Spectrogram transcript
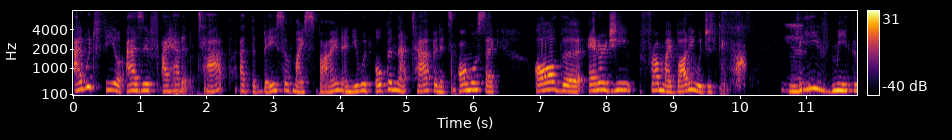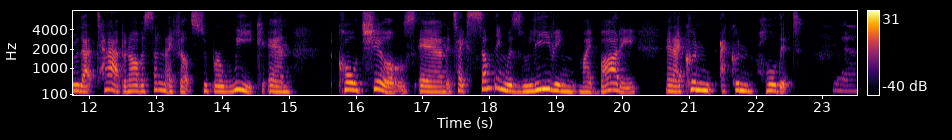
I would feel as if I had a tap at the base of my spine, and you would open that tap, and it's almost like all the energy from my body would just yeah. leave me through that tap. And all of a sudden, I felt super weak and cold chills, and it's like something was leaving my body, and I couldn't, I couldn't hold it. Yeah.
